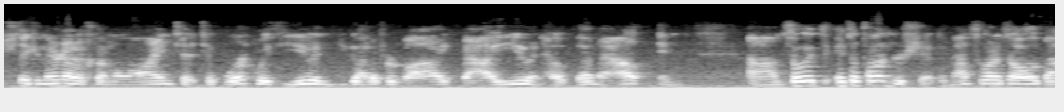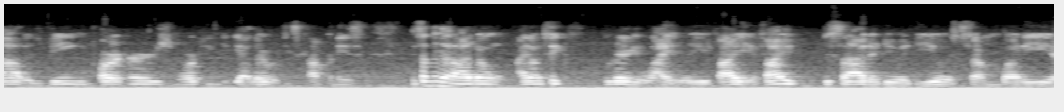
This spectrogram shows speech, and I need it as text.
sticking their neck on the line to, to work with you, and you got to provide value and help them out. And um, so it's, it's a partnership, and that's what it's all about: is being partners and working together with these companies. It's something that I don't I don't take very lightly. If I if I decide to do a deal with somebody,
